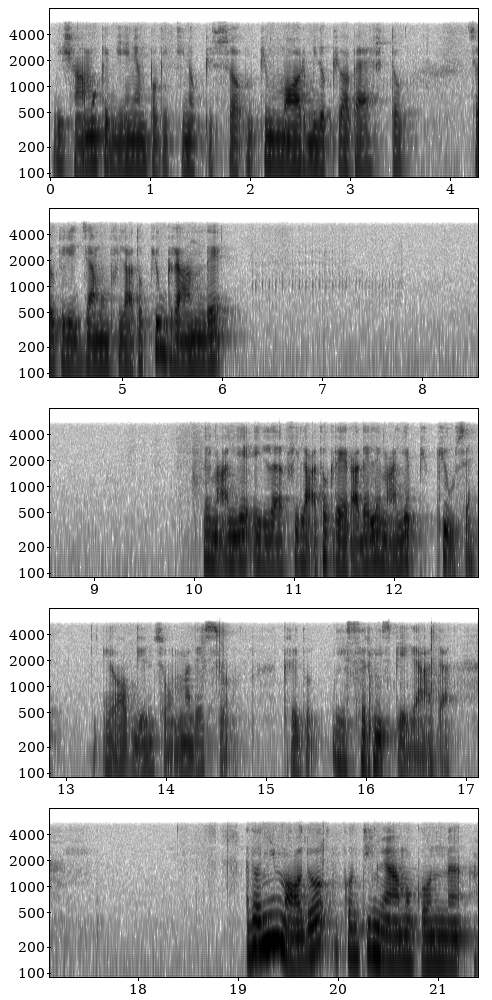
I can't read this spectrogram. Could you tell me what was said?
diciamo che viene un pochettino più, so, più morbido più aperto. Se utilizziamo un filato più grande le maglie, il filato creerà delle maglie più chiuse, è ovvio insomma, adesso credo di essermi spiegata. Ad ogni modo continuiamo con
